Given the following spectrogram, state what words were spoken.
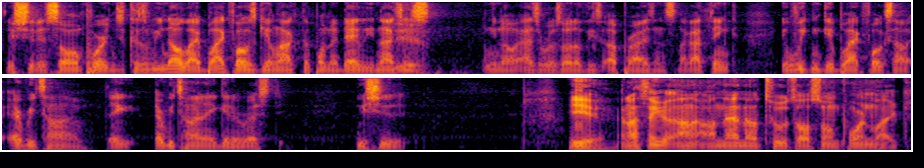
This shit is so important because we know like black folks getting locked up on a daily, not Yeah. just you know as a result of these uprisings. Like I think if we can get black folks out every time they every time they get arrested, we should. Yeah, and I think on, on that note too, it's also important like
